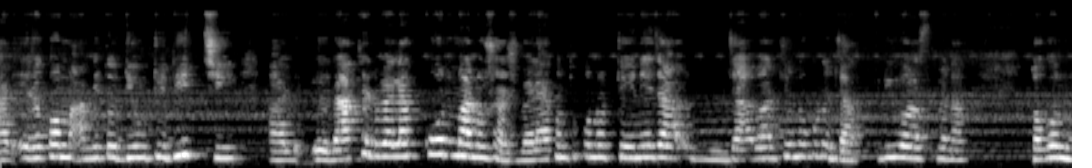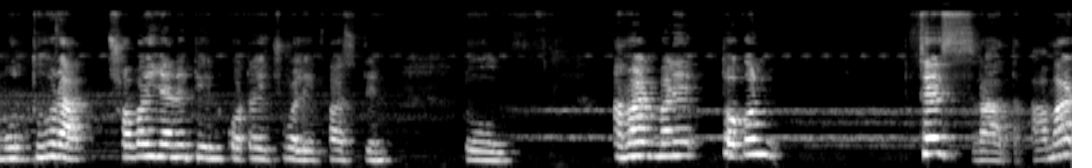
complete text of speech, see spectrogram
আর এরকম আমি তো ডিউটি দিচ্ছি, আর রাতের বেলা কোন মানুষ আসবে? এখন তো কোনো ট্রেনে যাওয়ার জন্য কোনো যাত্রীও আসবে না। তখন মধ্যরাত সবাই জানে ট্রেন কটায় চলে ফার্স্ট ট্রেন তো আমার মানে তখন শেষ রাত। আমার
